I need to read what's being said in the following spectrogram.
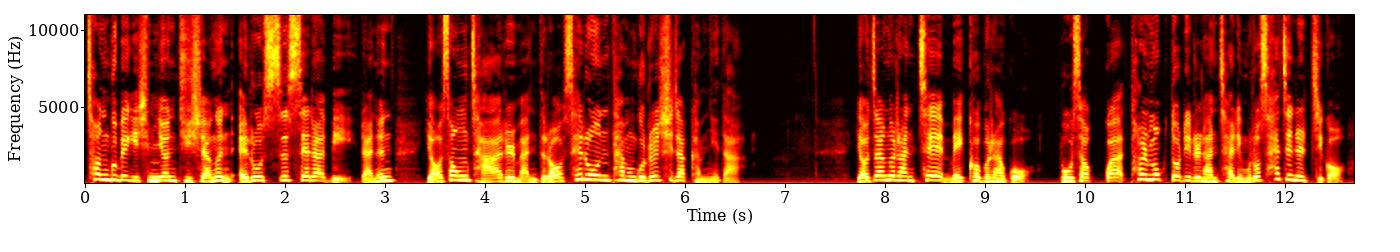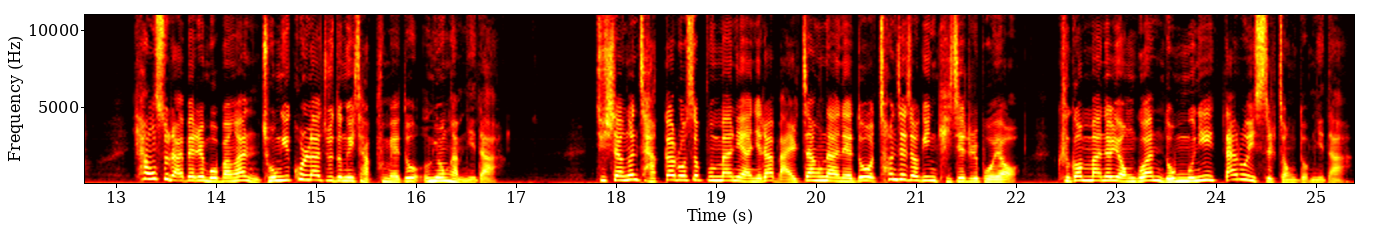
1920년 뒤샹은 에로스 세라비라는 여성 자아를 만들어 새로운 탐구를 시작합니다. 여장을 한 채 메이크업을 하고 보석과 털목도리를 한 차림으로 사진을 찍어 향수 라벨을 모방한 종이 콜라주 등의 작품에도 응용합니다. 뒤샹은 작가로서뿐만이 아니라 말장난에도 천재적인 기질을 보여 그것만을 연구한 논문이 따로 있을 정도입니다.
